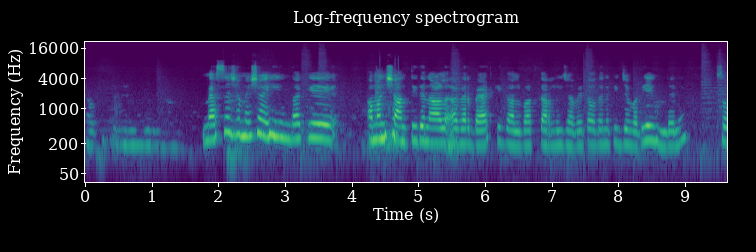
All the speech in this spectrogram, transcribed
ਸ਼ਾਂਤੀ ਬਣਾਈ ਰੱਖਣੀ ਹੈ ਮੈਸੇਜ ਹਮੇਸ਼ਾ ਇਹੀ ਹੁੰਦਾ ਕਿ ਅਮਨ ਸ਼ਾਂਤੀ ਦੇ ਨਾਲ ਅਗਰ ਬੈਠ ਕੇ ਗੱਲਬਾਤ ਕਰ ਲਈ ਜਾਵੇ ਤਾਂ ਉਹਦੇ ਨਤੀਜੇ ਵਧੀਆ ਹੀ ਹੁੰਦੇ ਨੇ। ਸੋ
